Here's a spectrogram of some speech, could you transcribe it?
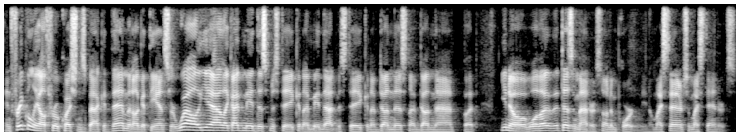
And frequently I'll throw questions back at them and I'll get the answer, well, yeah, like I've made this mistake and I've made that mistake and I've done this and I've done that, but you know, well, it doesn't matter. It's not important. You know, my standards are my standards.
